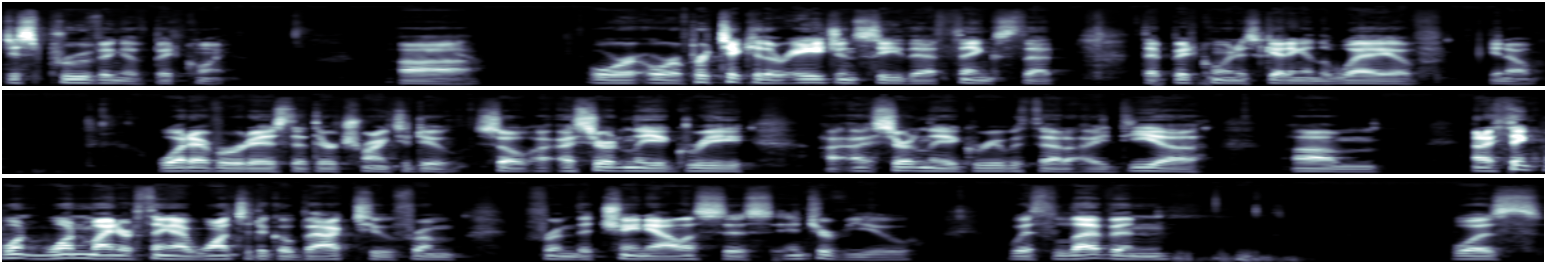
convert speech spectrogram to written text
disproving of bitcoin uh, yeah or or a particular agency that thinks that that Bitcoin is getting in the way of you know whatever it is that they're trying to do. So I, I certainly agree. I, I, certainly agree with that idea. Um, and I think one one minor thing I wanted to go back to from from the Chainalysis interview with Levin was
